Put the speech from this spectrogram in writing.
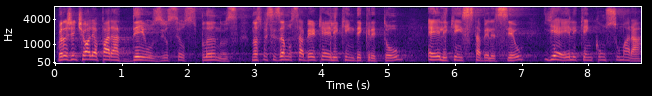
Quando a gente olha para Deus e os seus planos, nós precisamos saber que é Ele quem decretou, é Ele quem estabeleceu e é Ele quem consumará.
